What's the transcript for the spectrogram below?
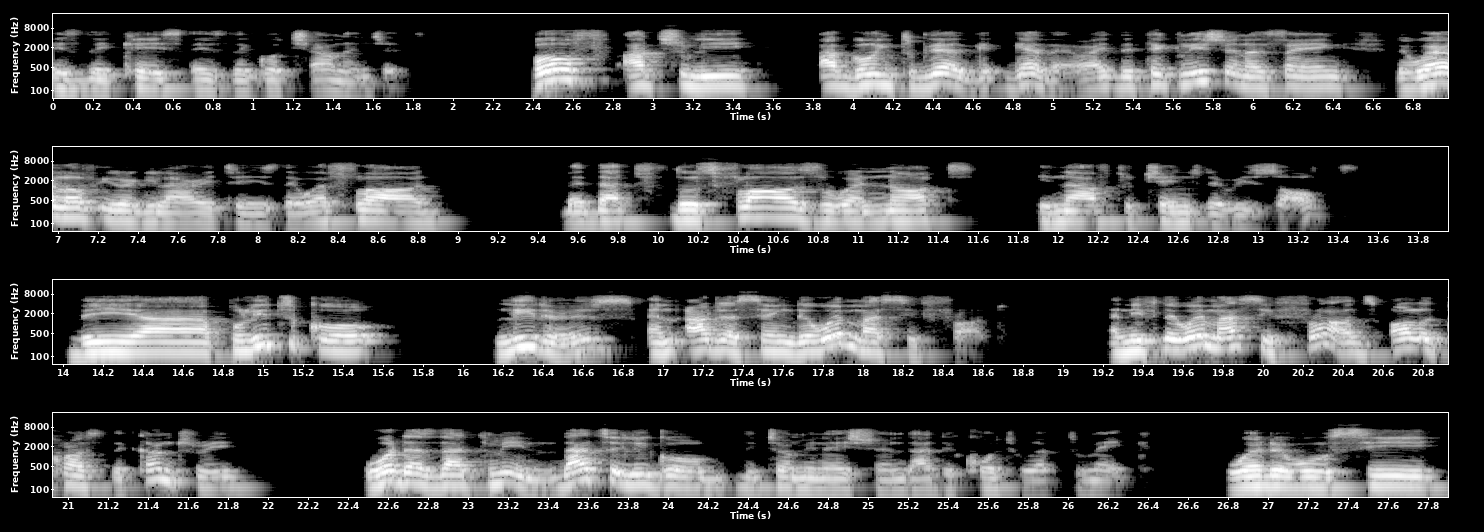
as the case as they go challenge it. Both actually are going together, right? The technician are saying there were a lot of irregularities, they were flawed, but that those flaws were not enough to change the result. The uh, political leaders and others saying there were massive fraud. And if there were massive frauds all across the country, what does that mean? That's a legal determination that the court will have to make. Whether we'll see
